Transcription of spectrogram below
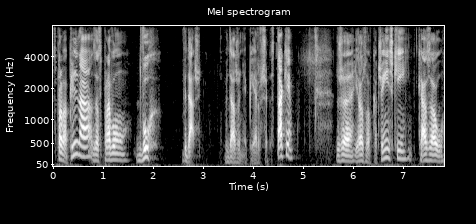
Sprawa pilna za sprawą dwóch wydarzeń. Wydarzenie pierwsze jest takie, że Jarosław Kaczyński kazał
